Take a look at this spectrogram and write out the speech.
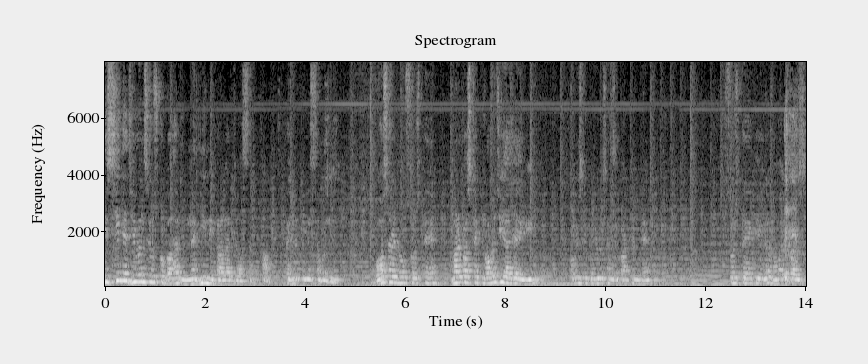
किसी के जीवन से उसको बाहर नहीं निकाला जा सकता। पहले तो ये समझ लो। बहुत सारे लोग सोचते हैं, हमारे पास टेक्नोलॉजी आ जाएगी। ऑब्वियसली कंप्यूटर साइंस डिपार्टमेंट है। सोचते हैं कि अगर हमारे पास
